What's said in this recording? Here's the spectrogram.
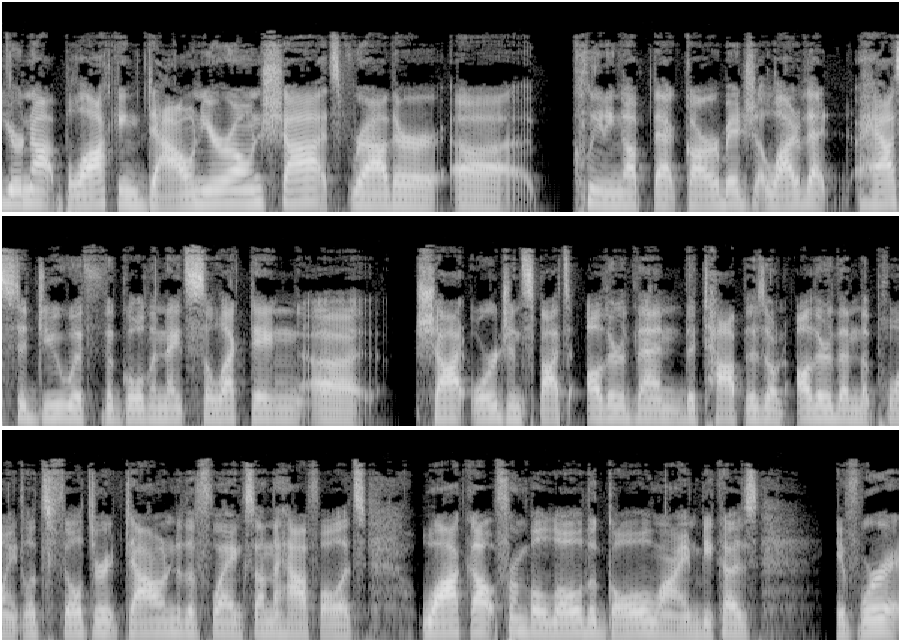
you're not blocking down your own shots, rather uh, cleaning up that garbage. A lot of that has to do with the Golden Knights selecting uh, shot origin spots other than the top of the zone, other than the point. Let's filter it down to the flanks on the half wall. Let's walk out from below the goal line because if we're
